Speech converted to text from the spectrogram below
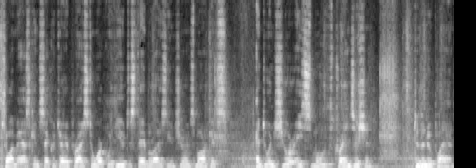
So I'm asking Secretary Price to work with you to stabilize the insurance markets and to ensure a smooth transition to the new plan.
